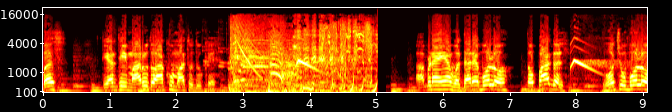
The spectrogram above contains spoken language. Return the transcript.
બસ. ત્યારથી મારું તો આખું માથું દુખે. આપણે અહીંયા વધારે બોલો તો પાગલ ઓછું બોલો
